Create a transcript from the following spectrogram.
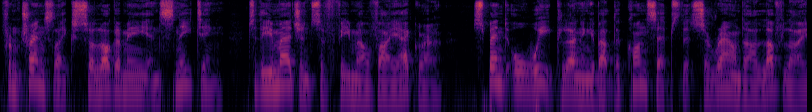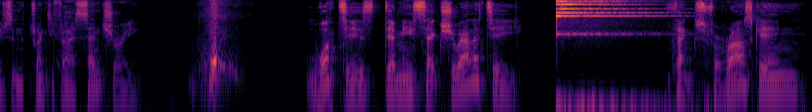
From trends like sologamy and sneeting to the emergence of female Viagra, spend all week learning about the concepts that surround our love lives in the 21st century. What is demisexuality? Thanks for asking.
